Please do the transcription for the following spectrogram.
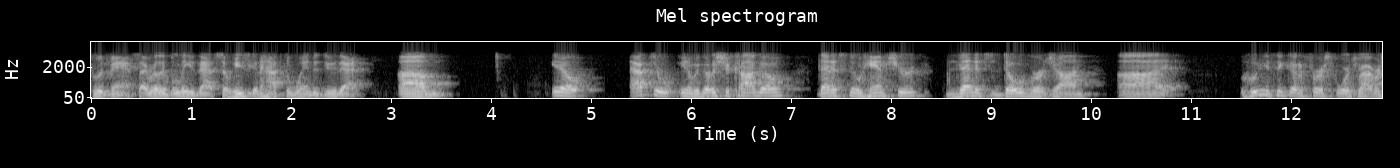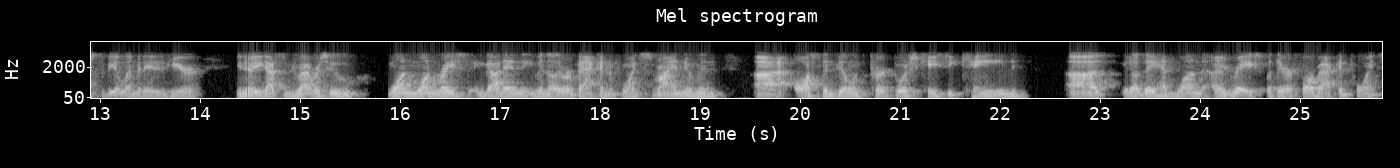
to advance. I really believe that. So he's going to have to win to do that. Um, you know, after you know we go to Chicago, then it's New Hampshire, then it's Dover. John, uh, who do you think are the first four drivers to be eliminated here? You know, you got some drivers who won one race and got in, even though they were back in the points. Ryan Newman, uh, Austin Dillon, Kurt Busch, Kasey Kahne. Uh, you know, they had won a race, but they were far back in points.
